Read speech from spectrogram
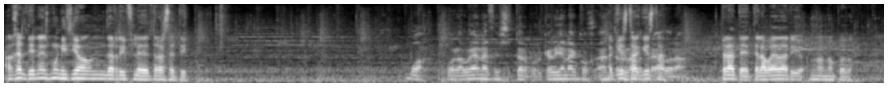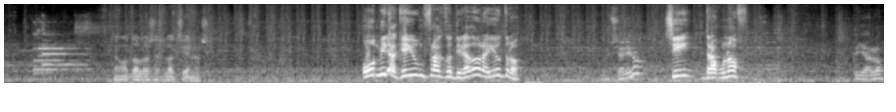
Ángel, tienes munición de rifle detrás de ti. Buah, pues la voy a necesitar porque alguien ha cogido. Aquí está, aquí está. Espérate, te la voy a dar yo. No, no puedo. Tengo todos los slots llenos. ¡Oh, mira! Aquí hay un francotirador, hay otro. ¿En serio? Sí, Dragunov. Píllalo.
